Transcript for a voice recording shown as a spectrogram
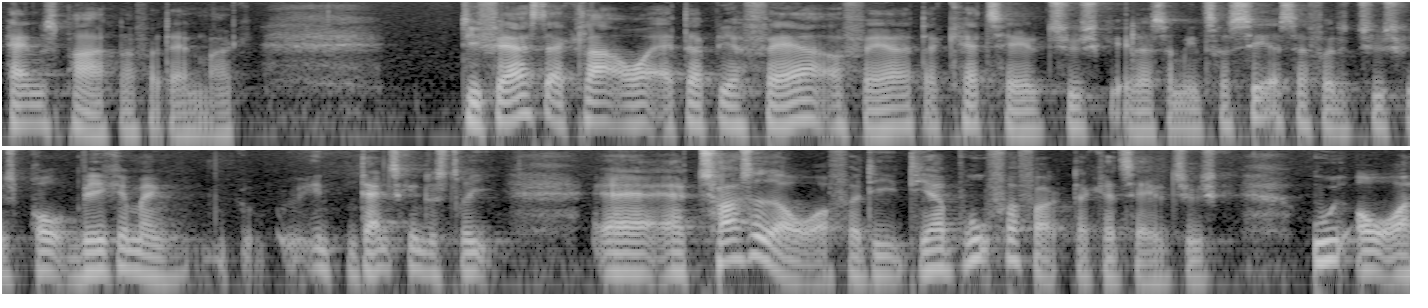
handelspartner for Danmark. De færreste er klar over, at der bliver færre og færre, der kan tale tysk, eller som interesserer sig for det tyske sprog, hvilket man i den danske industri er, er tosset over, fordi de har brug for folk, der kan tale tysk, ud over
